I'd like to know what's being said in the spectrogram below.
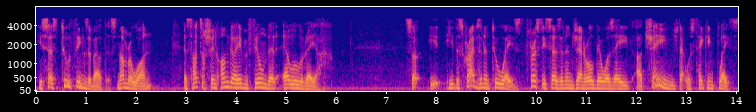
He says two things about this. Number one, es hat sich schon angeheben film der Elul Reach. So he, he describes it in two ways. First, he says that in general there was a, a change that was taking place.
